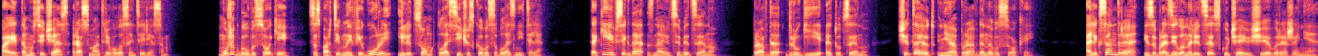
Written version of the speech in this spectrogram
поэтому сейчас рассматривала с интересом. Мужик был высокий, со спортивной фигурой и лицом классического соблазнителя. Такие всегда знают себе цену — Правда, другие эту цену считают неоправданно высокой. Александра изобразила на лице скучающее выражение.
